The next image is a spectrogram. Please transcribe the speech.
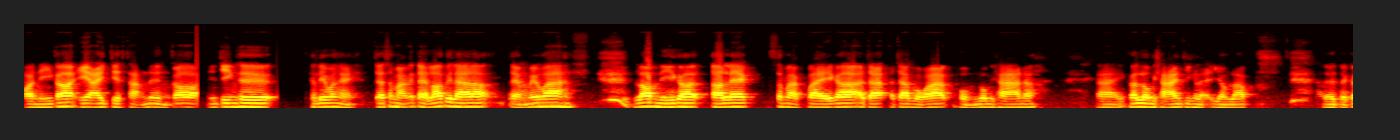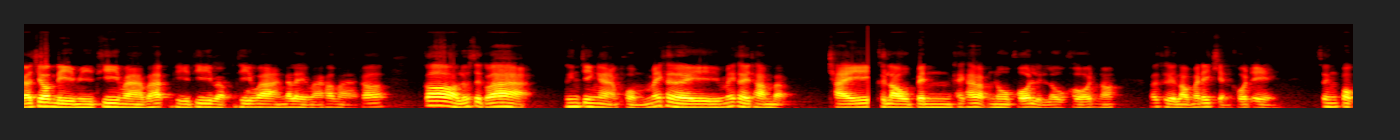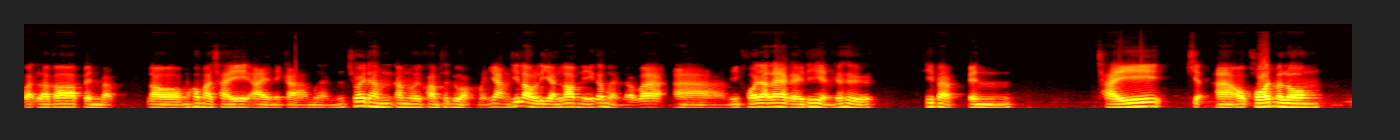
ตอนนี้ก็ AI 731 ก็จริง ๆ คือเขาเรียกว่าไง จะสมัครตั้งแต่รอบที่แล้วแล้ว แต่ไม่ว่าง รอบนี้ก็ตอนแรกสมัครไปก็อาจจะอาจารย์บอกว่าผมลงช้าเนาะใช่ก็ลงช้าจริงแหละยอมรับแต่ก็โชคดีมีที่มาว่าพีที่แบบที่ว่างก็เลยมาเข้ามา ก็ก็รู้สึกว่าจริงๆอะผมไม่เคยไม่เคยทำแบบ ใช้คือเราเป็นคล้ายๆแบบ no code หรือ low code เนาะก็คือเราไม่ได้เขียนโค้ดเอง ซึ่งปกติแล้วก็เป็นแบบเราเข้ามาใช้ AI ในการเหมือนช่วยทำอำนวยความสะดวกเหมือนอย่างที่เราเรียนรอบนี้ก็เหมือนแบบว่าอ่ามีโค้ดอันแรกเลยที่เห็นก็คือ ที่แบบเป็นใช้เขียนอ่าเอาโค้ดมาลง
